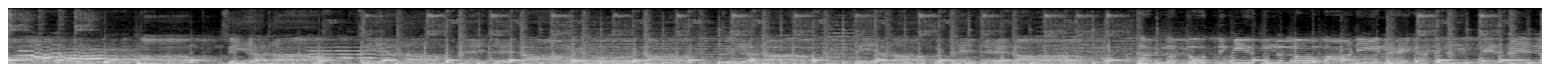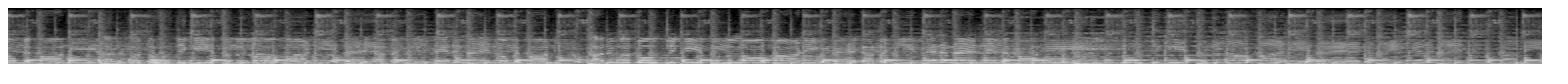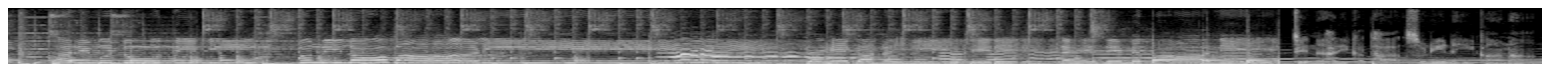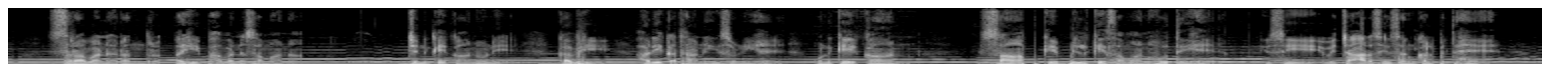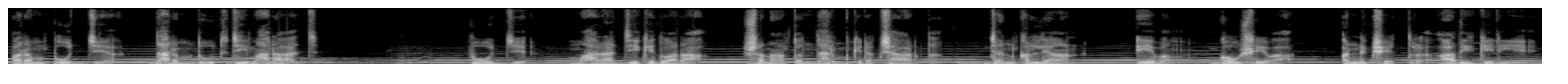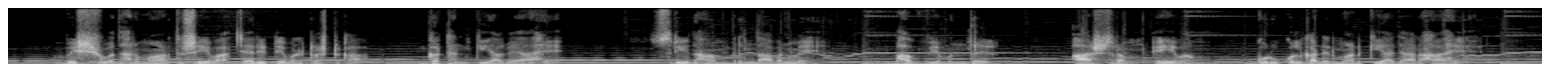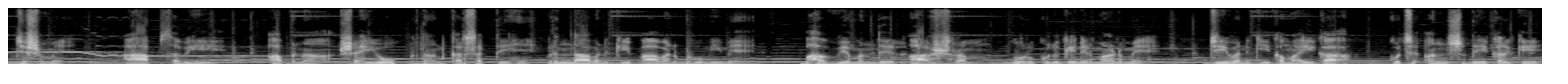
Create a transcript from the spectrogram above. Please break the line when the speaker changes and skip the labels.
पावन धाम राम सिया राम जय जय राम राम। राम जय जय राम। तेरे नैन में पानी।
जिन हरि कथा सुनी नहीं काना, श्रवण रंध्र अहि भवन समाना। जिनके कानों ने कभी हरि कथा नहीं सुनी है, उनके कान सांप के बिल के समान होते हैं। इसी विचार से संकल्पित हैं परम पूज्य धर्मदूत जी महाराज। पूज्य महाराज जी के द्वारा सनातन धर्म की रक्षार्थ, जन कल्याण एवं गौ सेवा, अन्य क्षेत्र आदि के लिए विश्व धर्मार्थ सेवा चैरिटेबल ट्रस्ट का गठन किया गया है। श्रीधाम वृंदावन में भव्य मंदिर, आश्रम एवं गुरुकुल का निर्माण किया जा रहा है, जिसमें आप सभी अपना सहयोग प्रदान कर सकते हैं। वृंदावन की पावन भूमि में भव्य मंदिर, आश्रम, गुरुकुल के निर्माण में जीवन की कमाई का कुछ अंश देकर के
